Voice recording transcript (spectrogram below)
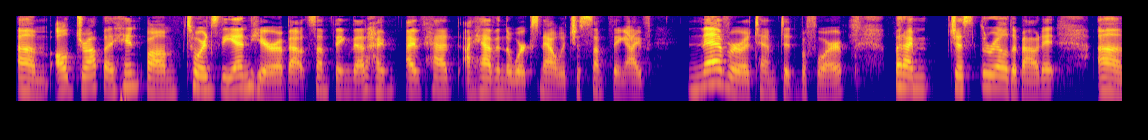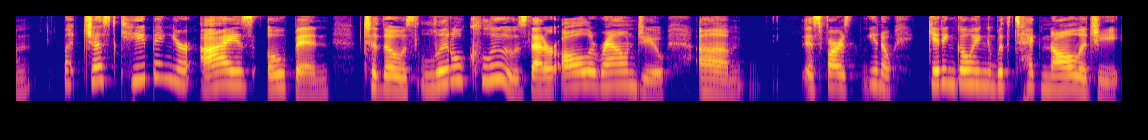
Um, I'll drop a hint bomb towards the end here about something that I've I've had I have in the works now, which is something I've never attempted before, but I'm just thrilled about it. Um, but just keeping your eyes open to those little clues that are all around you. Um, as far as you know getting going with technology,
